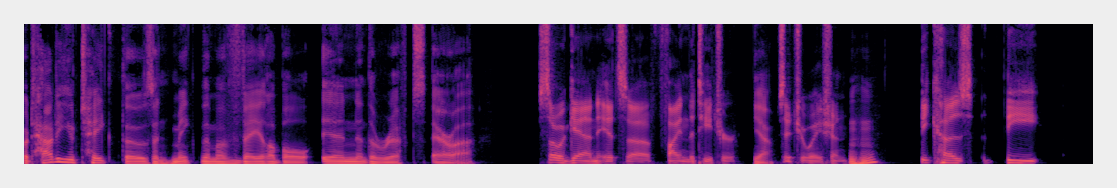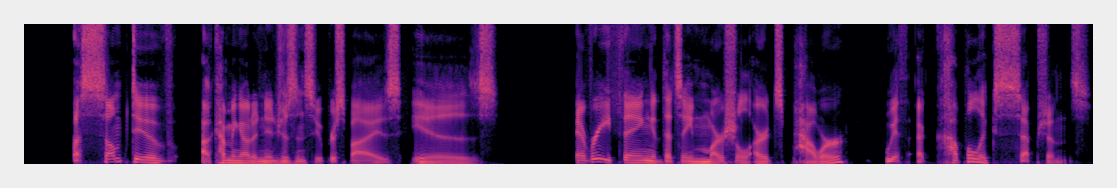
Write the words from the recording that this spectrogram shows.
but how do you take those and make them available in the Rifts era? So again, it's a find the teacher Yeah. situation Mm-hmm. because the assumptive uh, coming out of ninjas and super spies is everything that's a martial arts power with a couple exceptions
